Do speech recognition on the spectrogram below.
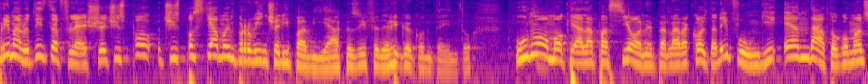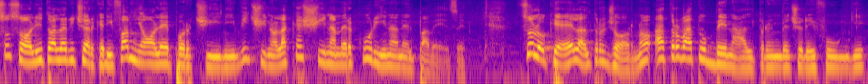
prima notizia flash ci, spo- ci spostiamo in provincia di Pavia, così Federico è contento. Un uomo che ha la passione per la raccolta dei funghi è andato come al suo solito alla ricerca di famiole e porcini vicino alla cascina mercurina nel Pavese. Solo che l'altro giorno ha trovato ben altro invece dei funghi,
